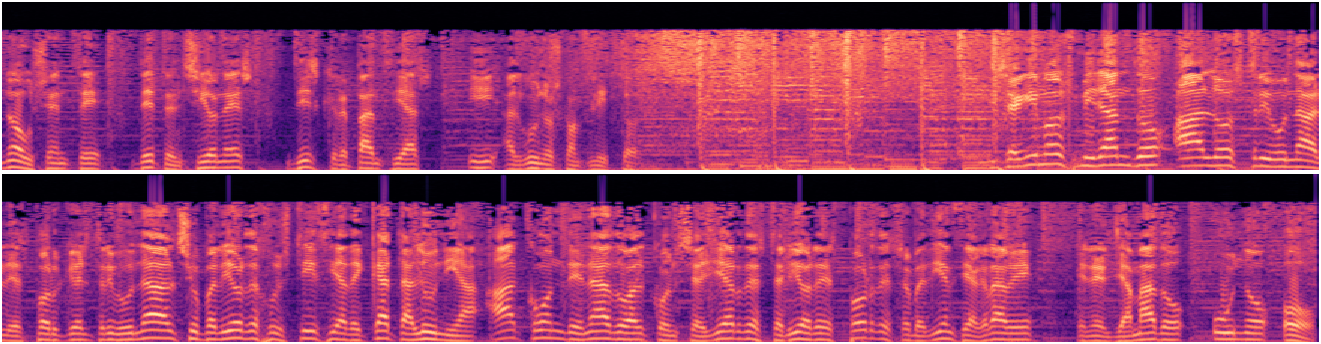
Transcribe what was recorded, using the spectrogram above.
no ausente de tensiones, discrepancias y algunos conflictos. Seguimos mirando a los tribunales, porque el Tribunal Superior de Justicia de Cataluña ha condenado al conseller de Exteriores por desobediencia grave en el llamado 1O.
